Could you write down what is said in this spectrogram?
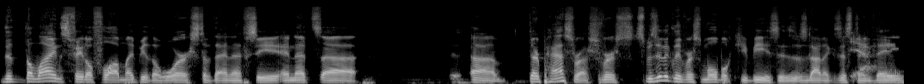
the the Lions' fatal flaw might be the worst of the NFC, and that's uh, uh, their pass rush versus specifically versus mobile QBs is, is not existing. Yeah. They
